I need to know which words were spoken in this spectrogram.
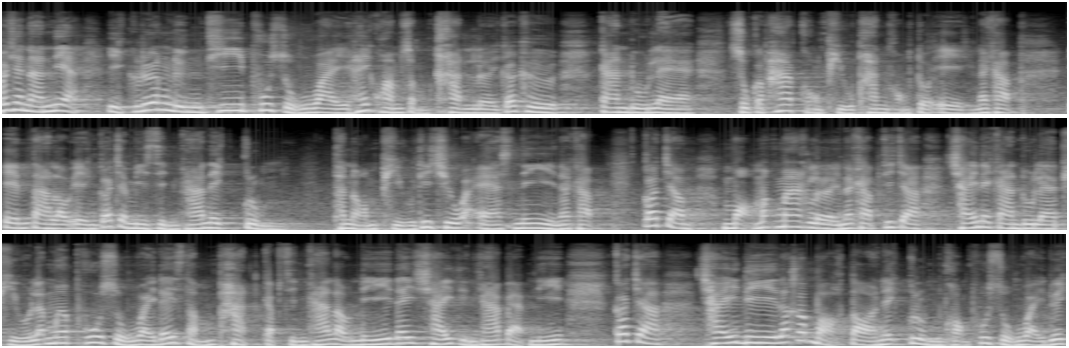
ราะฉะนั้นเนี่ยอีกเรื่องหนึ่งที่ผู้สูงวัยให้ความสำคัญเลยก็คือ การดูแลสุขภาพของผิวพรรณของตัวเองนะครับ เอมตาเราเองก็จะมีสินค้าในกลุ่มถนอมผิวที่ชื่อว่าแอสนี่นะครับก็จะเหมาะมากๆเลยนะครับที่จะใช้ในการดูแลผิว และเมื่อผู้สูงวัยได้สัมผัสกับสินค้าเหล่านี้ได้ใช้สินค้าแบบนี้ ก็จะใช้ดีแล้วก็บอกต่อในกลุ่มของผู้สูงวัยด้วย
